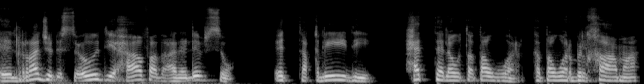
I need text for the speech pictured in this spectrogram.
الرجل السعودي حافظ على لبسه التقليدي حتى لو تطور تطور بالخامة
